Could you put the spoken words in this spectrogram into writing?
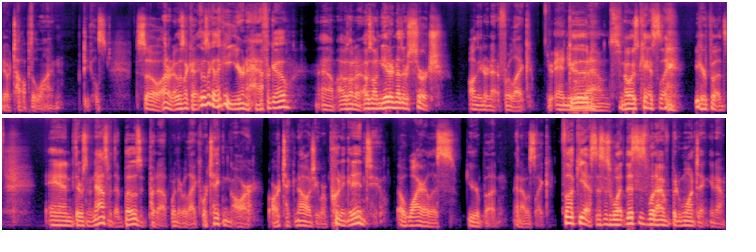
you know, top of the line deals. So I don't know. It was like a, it was like, like a year and a half ago. Um, I was on a, I was on yet another search on the internet for like Your annual good rounds. noise canceling earbuds, and there was an announcement that Bose had put up where they were like, "We're taking our our technology, we're putting it into a wireless earbud," and I was like, "Fuck yes, this is what this is what I've been wanting," you know.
